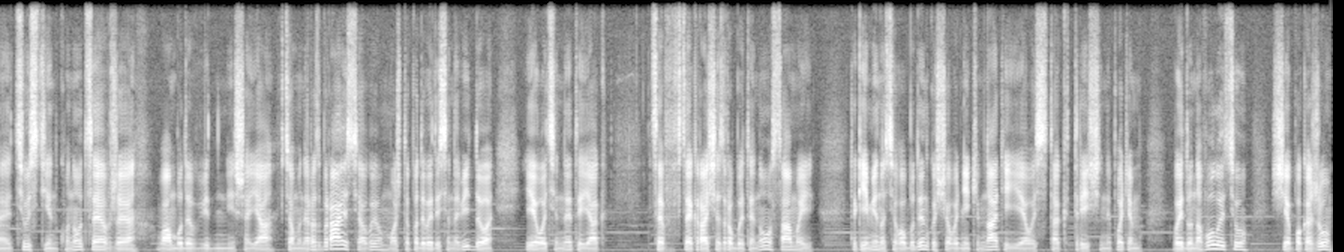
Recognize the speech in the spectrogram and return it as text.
е, цю стінку. Ну, це вже вам буде відніше. Я в цьому не розбираюся, а ви можете подивитися на відео і оцінити, як це все краще зробити. Ну, самий такий мінус цього будинку, що в одній кімнаті є ось так тріщини. Потім вийду на вулицю, ще покажу,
